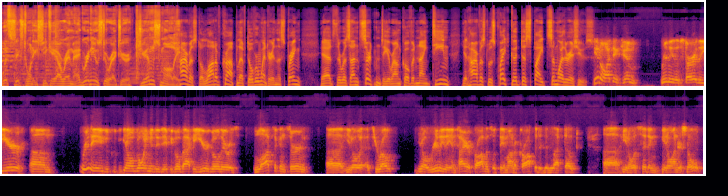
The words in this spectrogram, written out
with 620 CKRM Agri News Director Jim Smalley. Harvest a lot of crop left over winter in the spring. As there was uncertainty around COVID 19, yet harvest was quite good despite some weather issues. You know, I think, Jim, really the start of the year, um, really, you know, going into, if you go back a year ago, there was lots of concern, uh, you know, throughout, you know, really the entire province with the amount of crop that had been left out uh, you know, was sitting, you know, under snow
